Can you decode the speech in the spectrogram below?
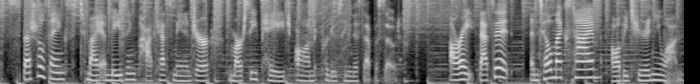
Special thanks to my amazing podcast manager, Marcy Page, on producing this episode. All right, that's it. Until next time, I'll be cheering you on.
